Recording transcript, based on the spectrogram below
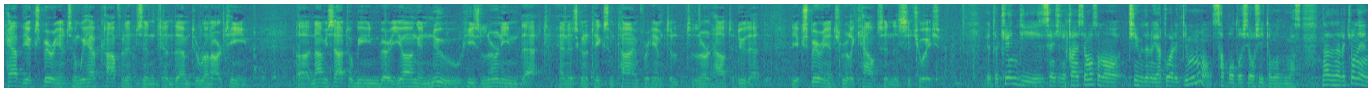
have the experience, and we have confidence in, in them to run our team. Uh, Namisato being very young and new, he's learning that, and it's going to take some time for him to, to learn how to do that. The experience really counts in this situation. えっと、ケンジ選手に関してもそのチームでの役割っていうものをサポートしてほしいと思います。なぜなら去年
